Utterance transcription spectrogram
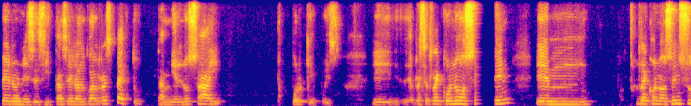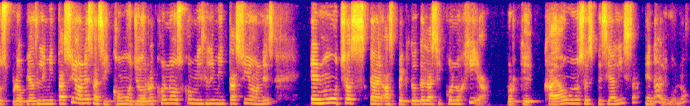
pero necesita hacer algo al respecto. También los hay porque pues eh, reconocen Em, reconocen sus propias limitaciones, así como yo reconozco mis limitaciones en muchos eh, aspectos de la psicología, porque cada uno se especializa en algo, ¿no?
